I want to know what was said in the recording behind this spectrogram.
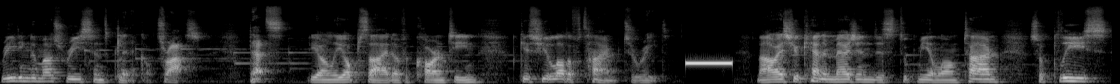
reading the most recent clinical trials. That's the only upside of a quarantine. It gives you a lot of time to read. Now, as you can imagine, this took me a long time. So please,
